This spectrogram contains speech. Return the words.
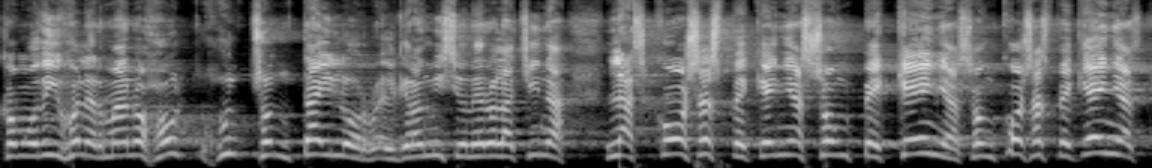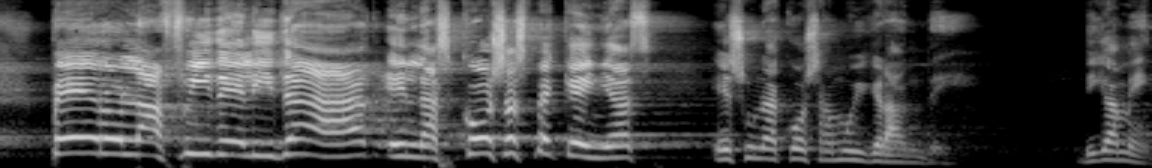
Como dijo el hermano Hudson Taylor, el gran misionero de la China, las cosas pequeñas son pequeñas, son cosas pequeñas, pero la fidelidad en las cosas pequeñas es una cosa muy grande. Dígame,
